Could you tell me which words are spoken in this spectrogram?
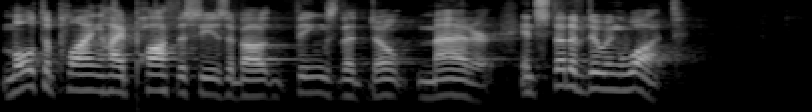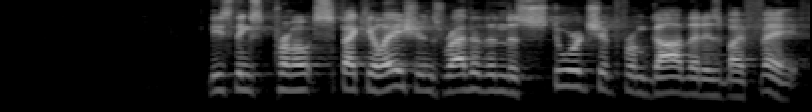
multiplying hypotheses about things that don't matter, instead of doing what? These things promote speculations rather than the stewardship from God that is by faith.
